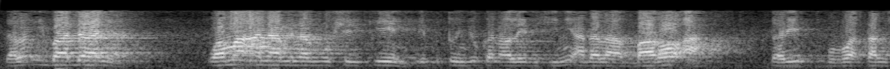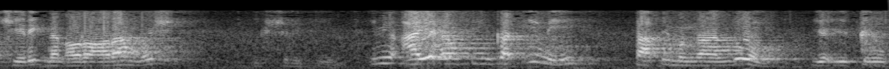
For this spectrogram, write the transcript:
dalam ibadahnya wa ma ana minal musyrikin ditunjukkan oleh di sini adalah baroah dari perbuatan syirik dan orang-orang musyrikin. Ini ayat yang singkat ini tapi mengandung yaitu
